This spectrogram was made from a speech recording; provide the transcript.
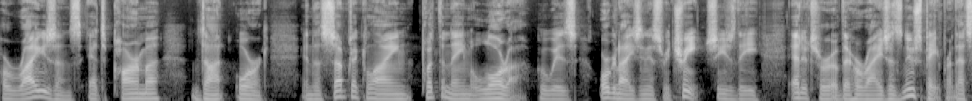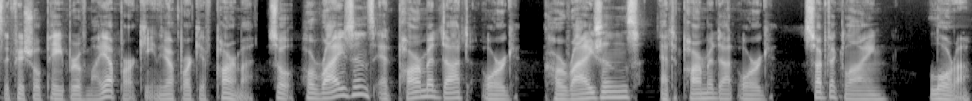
Horizons at parma.org. In the subject line, put the name Laura, who is organizing this retreat. She's the editor of the Horizons newspaper. That's the official paper of my eparchy, the eparchy of Parma. So horizons at parma.org. Horizons at parma.org. Subject line Laura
